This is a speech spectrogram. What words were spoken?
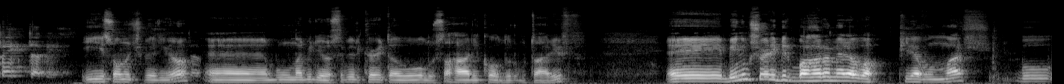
Pek tabii. iyi sonuç veriyor. Ee, bulunabiliyorsa bir köy tavuğu olursa harika olur bu tarif. Ee, benim şöyle bir bahara merhaba pilavım var. Bu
